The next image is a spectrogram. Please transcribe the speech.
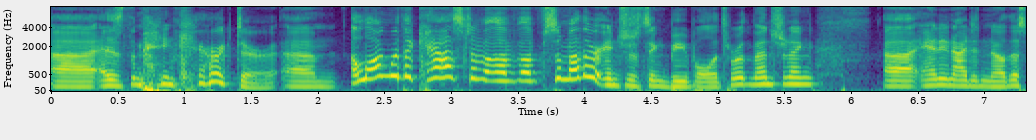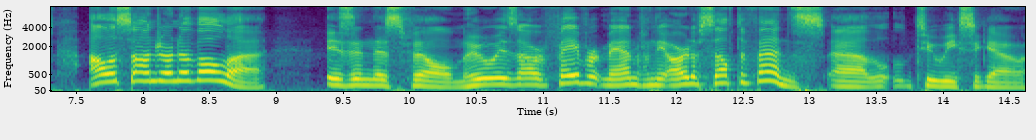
Uh, as the main character, um, along with a cast of, of, of some other interesting people. It's worth mentioning. Uh, Andy and I didn't know this. Alessandro Nivola is in this film, who is our favorite man from The Art of Self Defense uh, two weeks ago.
